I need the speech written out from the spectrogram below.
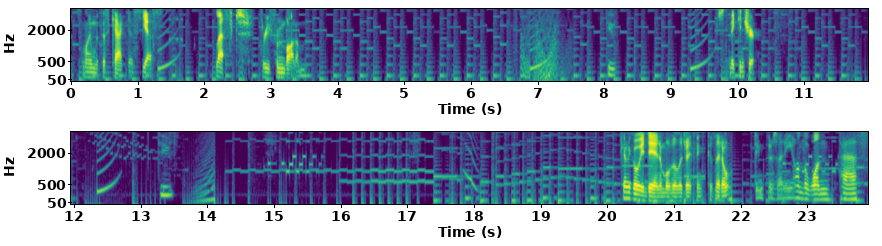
It's line with this cactus, yes. Left, three from bottom. Dude. Just making sure. Dude. Gonna go into Animal Village, I think, because I don't think there's any on the one path.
